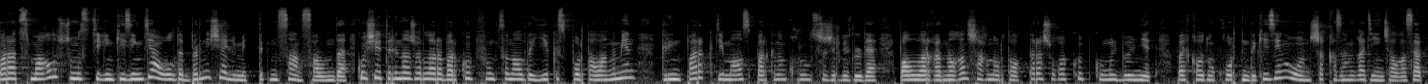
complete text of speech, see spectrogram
Марат смағұлов жұмыс істеген кезеңде ауылда бірнеше әлеуметтік нысан салынды. Көше тренажерлары бар көп функционалды екі спорт алаңы мен грин парк демалыс паркінің құрылысы жүргізілді. Балаларға арналған шағын орталықтар ашуға көп көңіл бөлінеді. Байқаудың қорытынды кезеңі оныншы қазанға дейін жалғасады.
